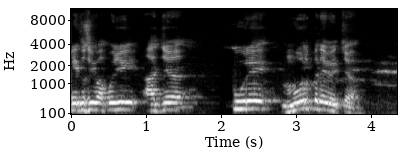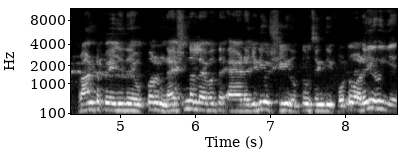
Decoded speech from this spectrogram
ਇਹ ਤੁਸੀਂ ਬਾਪੂ ਜੀ ਅੱਜ ਪੂਰੇ ਮੁਲਕ ਦੇ ਵਿੱਚ ਫਰੰਟ ਪੇਜ ਦੇ ਉੱਪਰ ਨੈਸ਼ਨਲ ਲੈਵਲ ਤੇ ਐਡ ਹੈ ਜਿਹੜੀ ਉਹ ਸ਼ਹੀਦ ਉਦਮ ਸਿੰਘ ਦੀ ਫੋਟੋ ਵਾਲੀ ਹੋਈ ਹੈ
